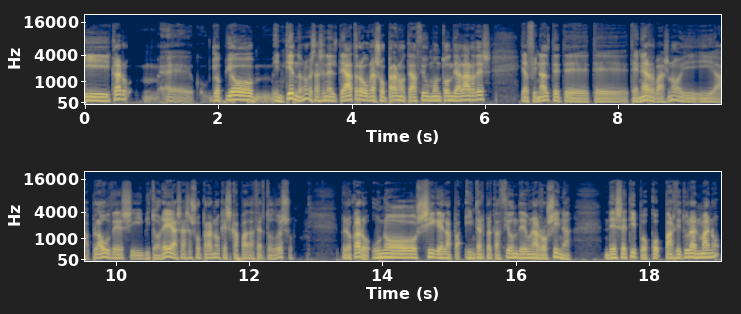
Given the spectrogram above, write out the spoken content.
y claro, eh, yo, yo, entiendo, ¿no? Estás en el teatro, una soprano te hace un montón de alardes y al final te, te, te, enervas, ¿no? Y, aplaudes y vitoreas a esa soprano que es capaz de hacer todo eso. Pero claro, uno sigue la interpretación de una rosina de ese tipo, partitura en mano,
